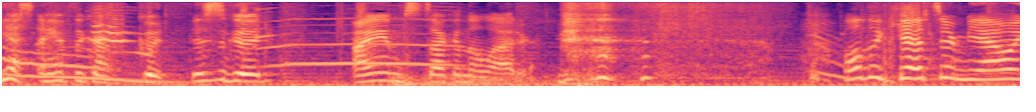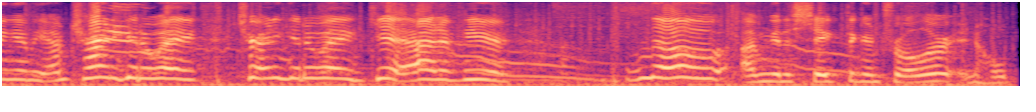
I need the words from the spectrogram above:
Yes, I have the crown. Good. This is good. I am stuck in the ladder. All the cats are meowing at me. I'm trying to get away. Trying to get away. Get out of here. No! I'm gonna shake the controller and hope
